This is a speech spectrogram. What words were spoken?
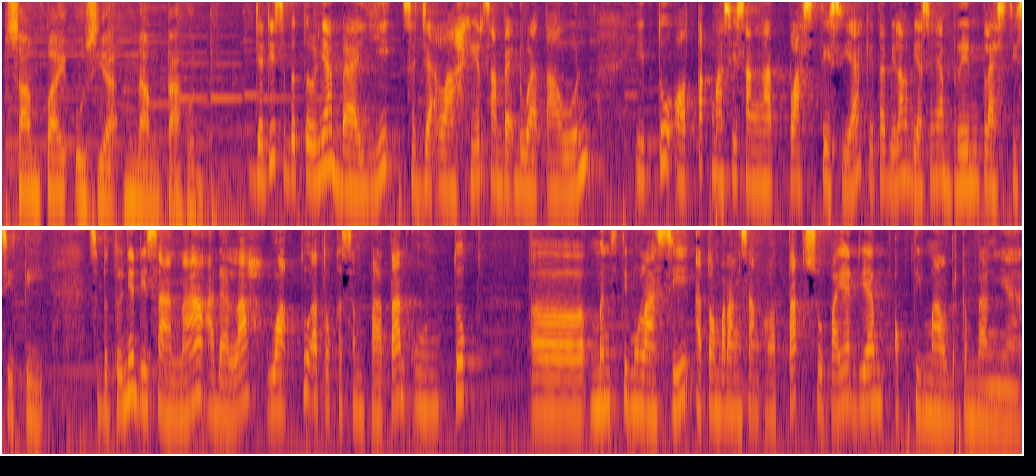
sampai usia 6 tahun. Jadi sebetulnya bayi sejak lahir sampai 2 tahun itu otak masih sangat plastis ya. Kita bilang biasanya brain plasticity. Sebetulnya di sana adalah waktu atau kesempatan untuk eh, menstimulasi atau merangsang otak supaya dia optimal berkembangnya.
